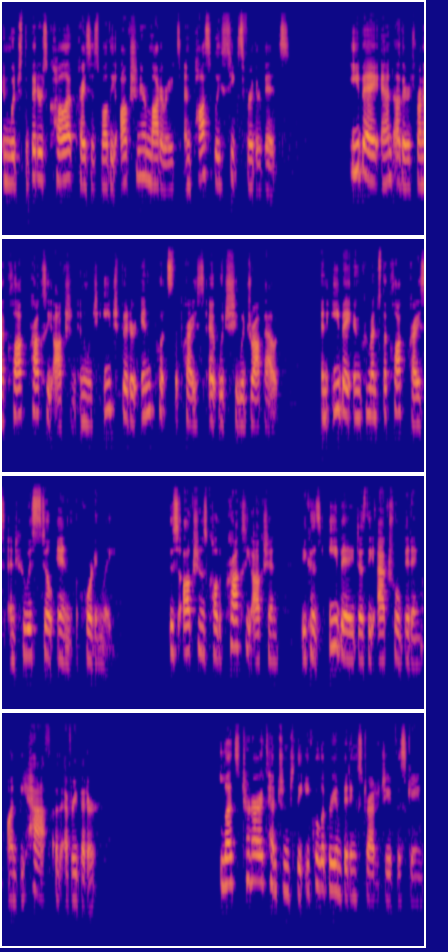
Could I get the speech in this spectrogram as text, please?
in which the bidders call out prices while the auctioneer moderates and possibly seeks further bids. eBay and others run a clock proxy auction in which each bidder inputs the price at which she would drop out, and eBay increments the clock price and who is still in accordingly. This auction is called a proxy auction because eBay does the actual bidding on behalf of every bidder. Let's turn our attention to the equilibrium bidding strategy of this game.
